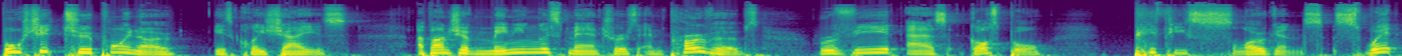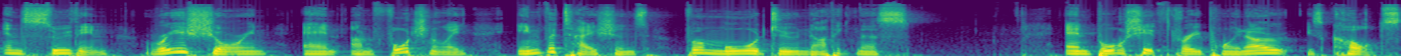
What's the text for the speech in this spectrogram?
Bullshit 2.0 is cliches, a bunch of meaningless mantras and proverbs revered as gospel, pithy slogans, sweat and soothing, reassuring, and unfortunately, invitations for more do nothingness. And Bullshit 3.0 is cults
